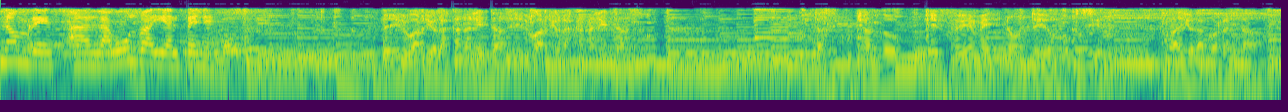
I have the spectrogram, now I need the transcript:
Nombres a la vulva y al pene. Del barrio Las Canaletas, del barrio Las Canaletas. Estás escuchando FM 92.7, Radio La Correntada.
